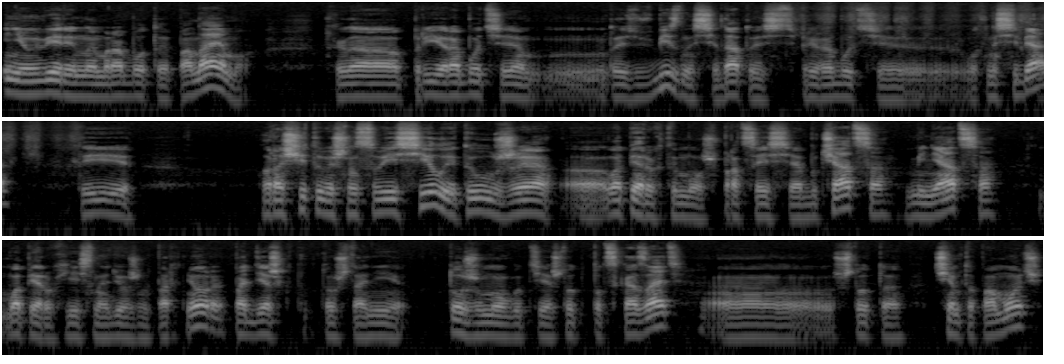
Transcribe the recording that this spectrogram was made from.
неуверенным, работая по найму, когда при работе, то есть в бизнесе, да, то есть при работе вот на себя, ты рассчитываешь на свои силы, и ты уже, э, во-первых, ты можешь в процессе обучаться, меняться. Во-первых, есть надежные партнеры, поддержка, потому что они тоже могут тебе что-то подсказать, э, что-то чем-то помочь.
